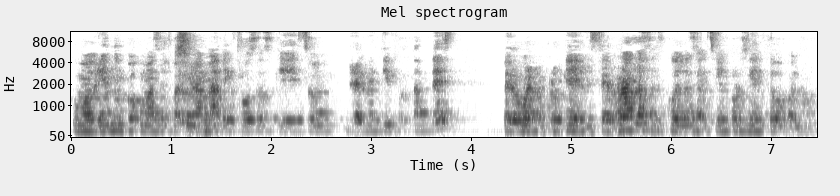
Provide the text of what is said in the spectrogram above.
como abriendo un poco más el panorama de cosas que son realmente importantes, pero bueno, creo que el cerrar las escuelas al 100%, bueno,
